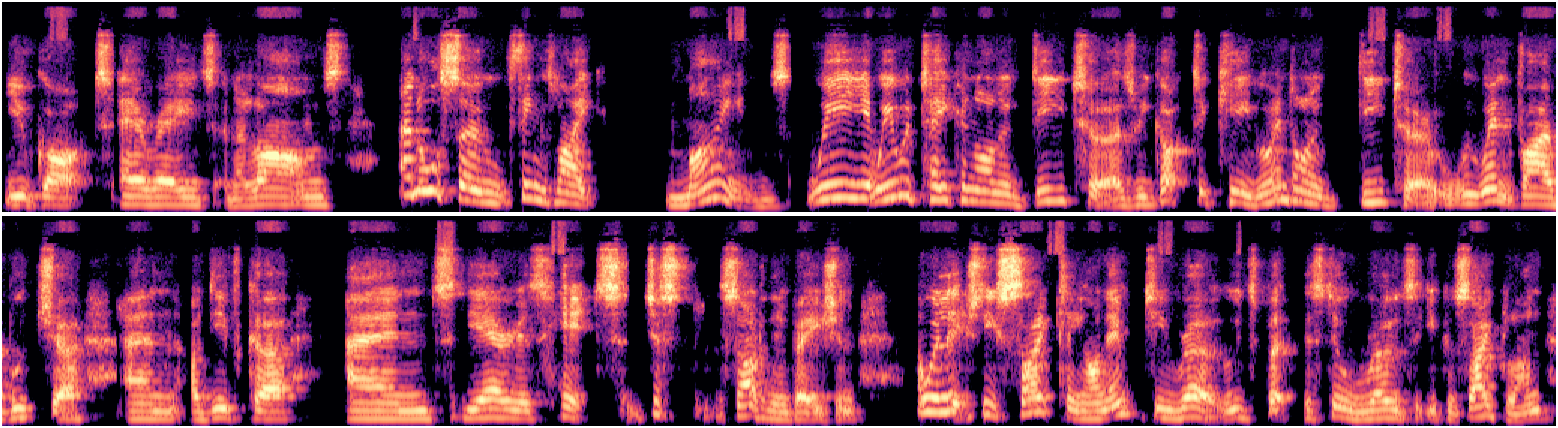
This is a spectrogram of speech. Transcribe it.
you've got air raids and alarms and also things like mines. We we were taken on a detour as we got to Kiev. We went on a detour. We went via Bucha and Avdiivka, and the areas hit just the start of the invasion. And we're literally cycling on empty roads, but there's still roads that you can cycle on,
